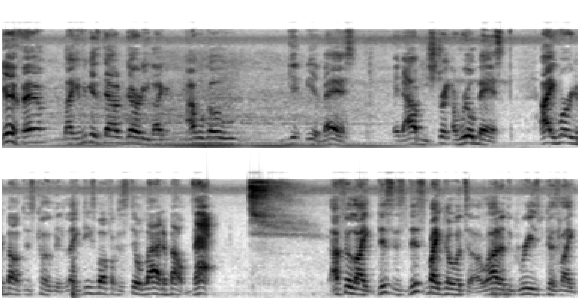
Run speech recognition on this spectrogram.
yeah, fam. Like if it gets down dirty, like I will go get me a mask, and I'll be straight, a real mask. I ain't worried about this COVID. Like these motherfuckers still lying about that. I feel like this is this might go into a lot of degrees because like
